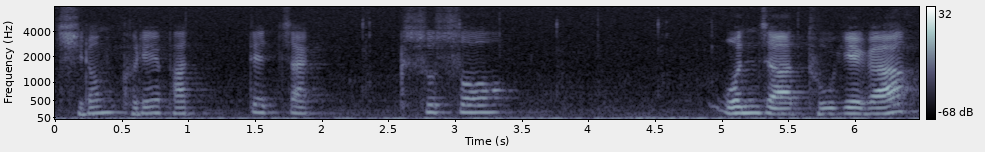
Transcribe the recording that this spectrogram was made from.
지름 그래 봤대짝 수소 원자 두 개가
